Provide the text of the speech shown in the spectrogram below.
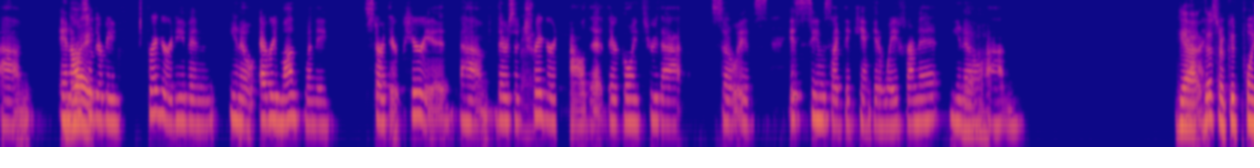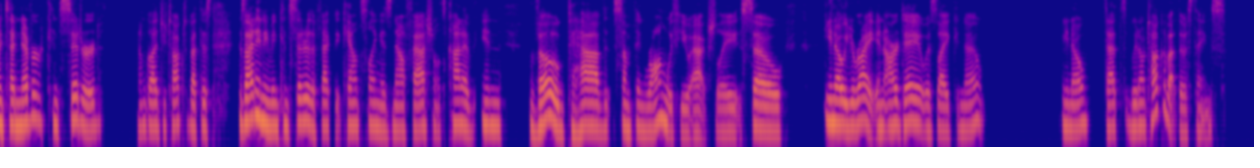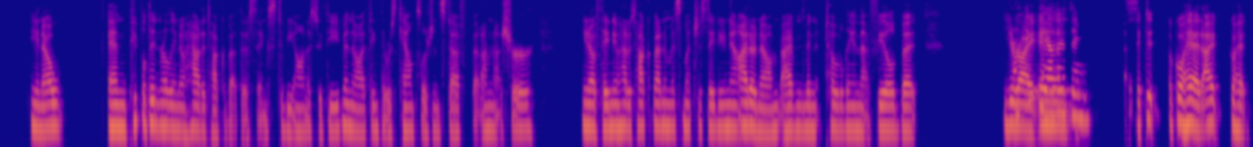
um and right. also they're being triggered even you know every month when they start their period. Um, there's a right. trigger now that they're going through that. So it's it seems like they can't get away from it, you know. Yeah, um, yeah, yeah those are good points. I never considered. I'm glad you talked about this because I didn't even consider the fact that counseling is now fashionable. It's kind of in vogue to have something wrong with you, actually. So, you know, you're right. In our day, it was like, no, you know, that's we don't talk about those things. You know, and people didn't really know how to talk about those things to be honest with you even though i think there was counselors and stuff but i'm not sure you know if they knew how to talk about them as much as they do now. I don't know. I'm, i have not been totally in that field but you're I right. the and other thing it did oh, go ahead. I go ahead.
